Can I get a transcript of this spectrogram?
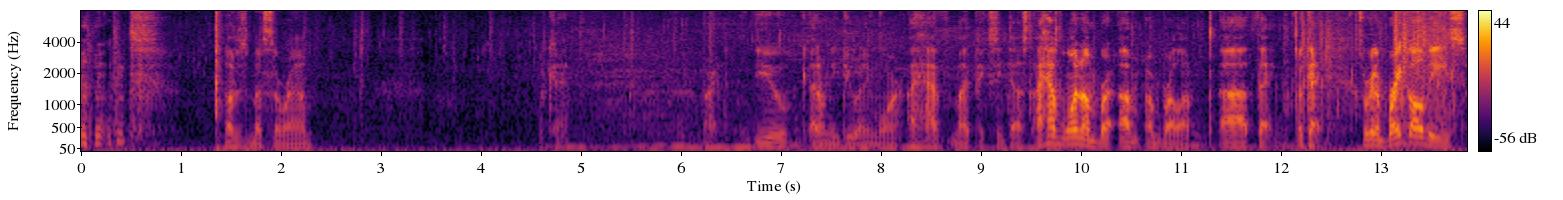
I'm just messing around. Okay Alright. you I don't need you anymore. I have my pixie dust. I have one umbre um, umbrella uh, thing. Okay, so we're gonna break all these.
